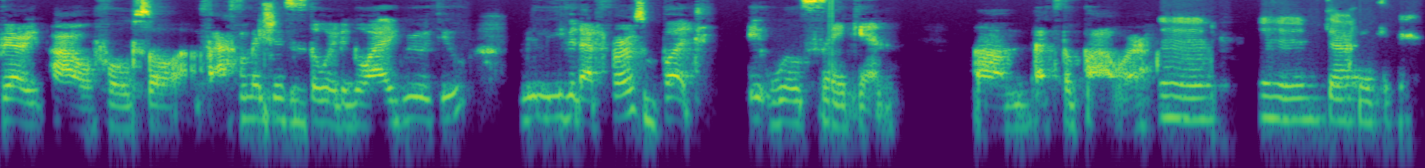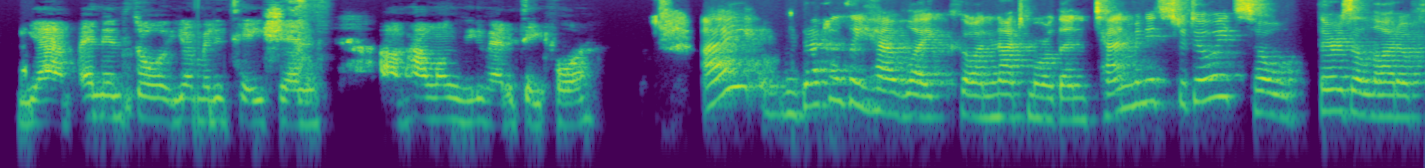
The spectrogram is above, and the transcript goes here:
very powerful. So affirmations is the way to go. I agree with you. Believe it at first, but it will sink in. Um, that's the power. Mm-hmm. Mm-hmm. Definitely. Yeah. And then so your meditation, Um, how long do you meditate for? I definitely have like uh, not more than 10 minutes to do it. So there's a lot of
